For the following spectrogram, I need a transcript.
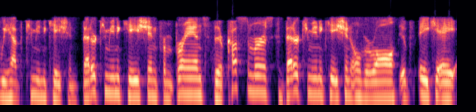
we have communication, better communication from brands to their customers, better communication overall, aka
